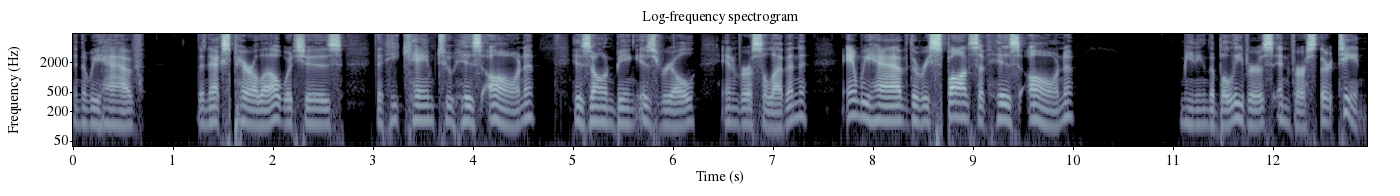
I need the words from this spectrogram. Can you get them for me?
And then we have the next parallel, which is that he came to his own, his own being Israel, in verse 11. And we have the response of his own, meaning the believers, in verse 13.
